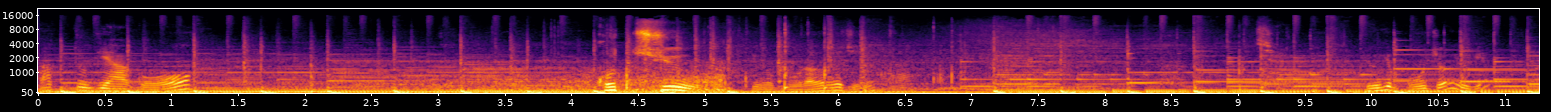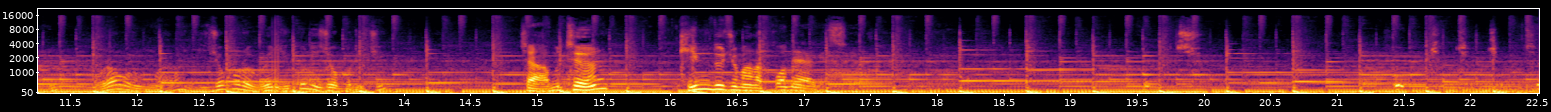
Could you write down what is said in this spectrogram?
깍두기하고 고추. 이거 뭐라 그러지? 자, 이게 뭐죠? 이게 뭐라 그러는 거야? 잊어버려. 왜 이걸 잊어버리지? 자, 아무튼 김도 좀 하나 꺼내야겠어요. 자.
